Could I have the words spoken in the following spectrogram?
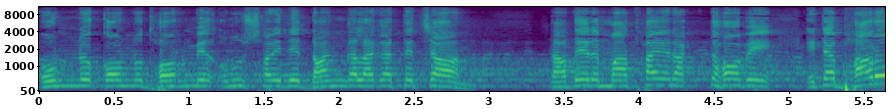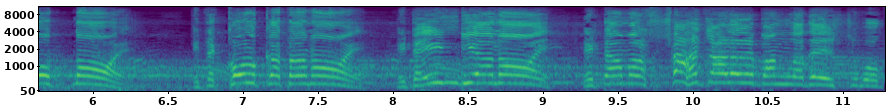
অন্য কোনো ধর্মের অনুসারীদের দাঙ্গা লাগাতে চান, তাদের মাথায় রাখতে হবে, এটা ভারত নয়, এটা কলকাতা নয়, এটা ইন্ডিয়া নয়, এটা আমার শাহজাহানের বাংলাদেশ, যুবক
